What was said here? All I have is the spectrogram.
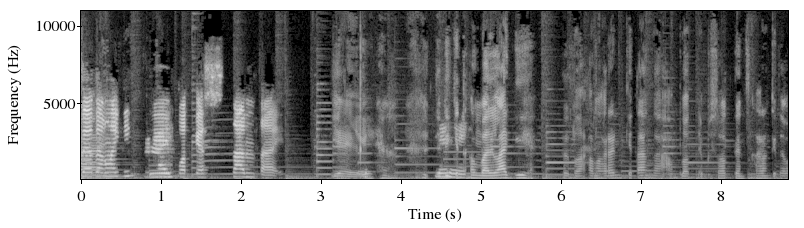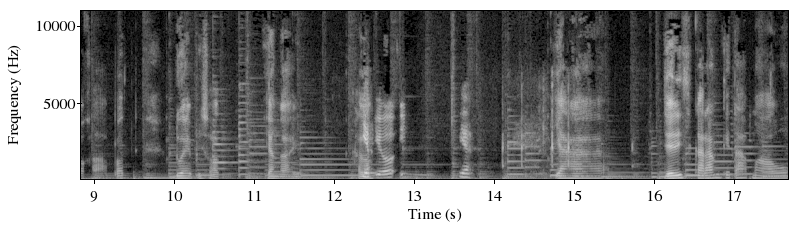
Hai. datang lagi di Hai. podcast santai. Yeay. Jadi Yeay. kita kembali lagi setelah kemarin kita nggak upload episode dan sekarang kita bakal upload dua episode. Ya nggak? Halo. Yep. Yo, Ya. Jadi sekarang kita mau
